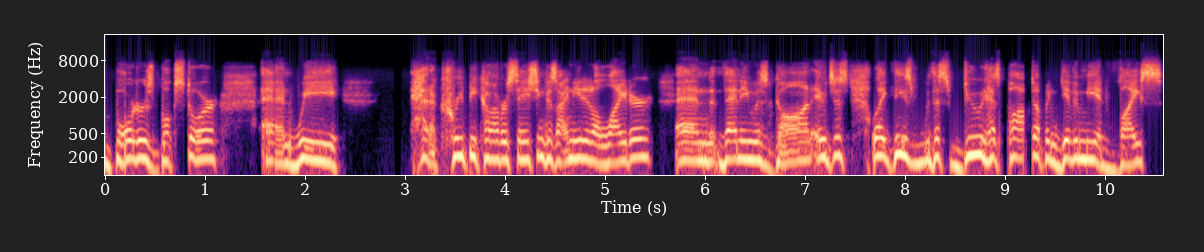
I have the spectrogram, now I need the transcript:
borders bookstore. And we had a creepy conversation because I needed a lighter and then he was gone. It was just like these this dude has popped up and given me advice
